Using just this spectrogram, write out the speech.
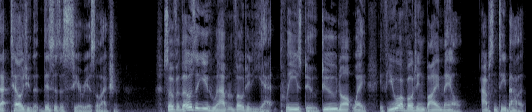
that tells you that this is a serious election. So, for those of you who haven't voted yet, please do. Do not wait. If you are voting by mail, absentee ballot,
